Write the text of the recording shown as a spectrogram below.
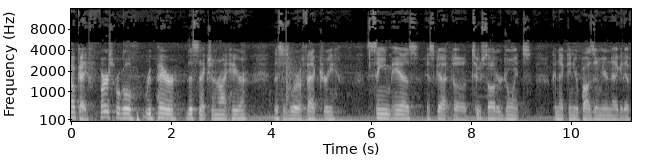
Okay, first we're gonna repair this section right here. This is where a factory seam is. It's got uh, two solder joints connecting your positive and your negative.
